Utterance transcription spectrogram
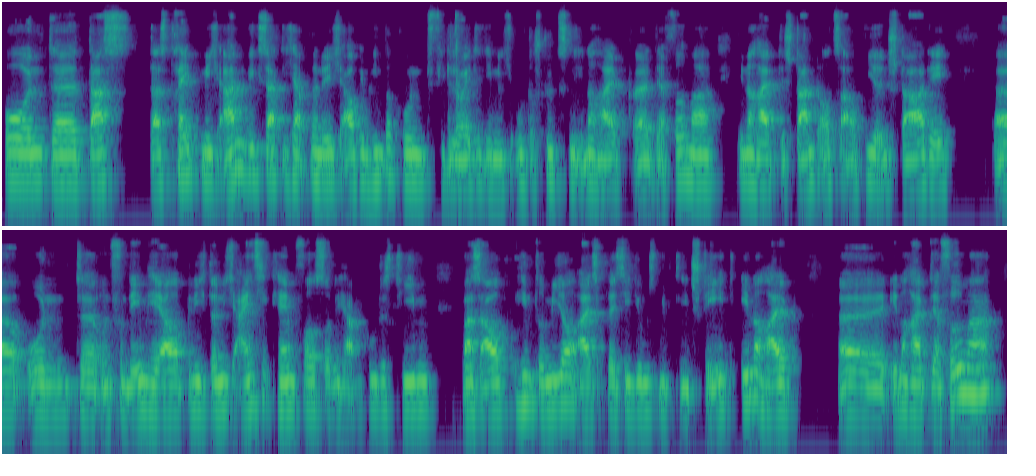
Und äh, das, das treibt mich an. Wie gesagt, ich habe natürlich auch im Hintergrund viele Leute, die mich unterstützen innerhalb äh, der Firma, innerhalb des Standorts, auch hier in Stade. Äh, und, äh, und von dem her bin ich da nicht Einzelkämpfer, sondern ich habe ein gutes Team, was auch hinter mir als Präsidiumsmitglied steht, innerhalb, äh, innerhalb der Firma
